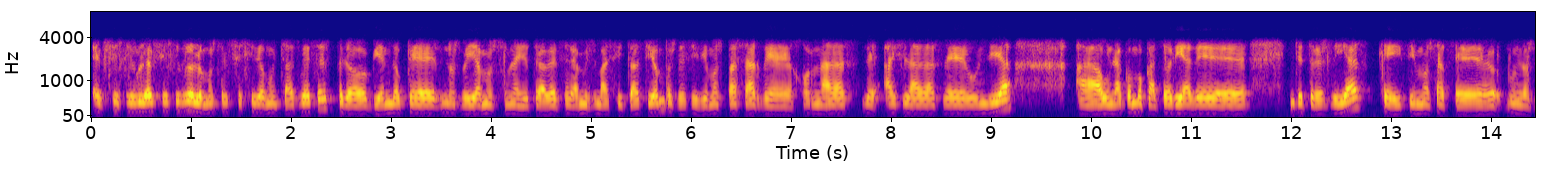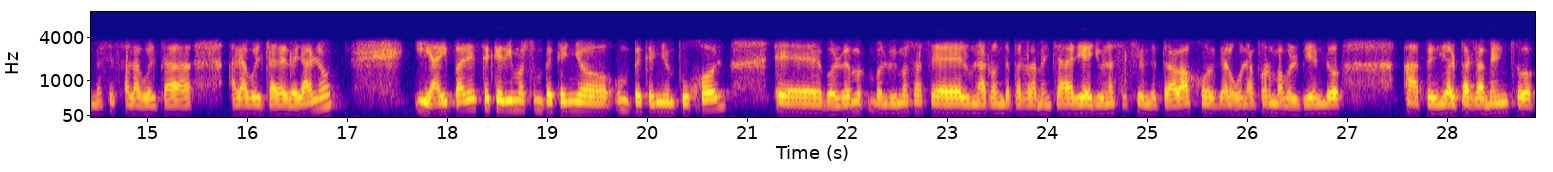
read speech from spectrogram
exigirlo, exigirlo, lo hemos exigido muchas veces, pero viendo que nos veíamos una y otra vez en la misma situación, pues decidimos pasar de jornadas de, aisladas de un día a una convocatoria de, de tres días que hicimos hace unos meses a la vuelta a la vuelta de verano. Y ahí parece que dimos un pequeño un pequeño empujón. Eh, volvemos, volvimos a hacer una ronda parlamentaria y una sesión de trabajo de alguna forma volviendo a pedir al Parlamento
